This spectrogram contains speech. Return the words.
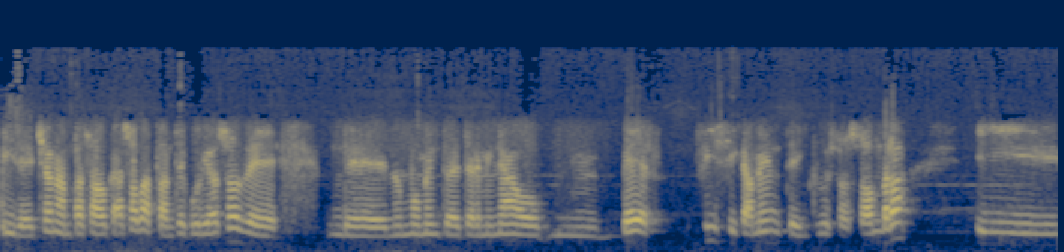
y de hecho nos han pasado casos bastante curiosos de, de en un momento determinado mm, ver físicamente incluso sombra y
